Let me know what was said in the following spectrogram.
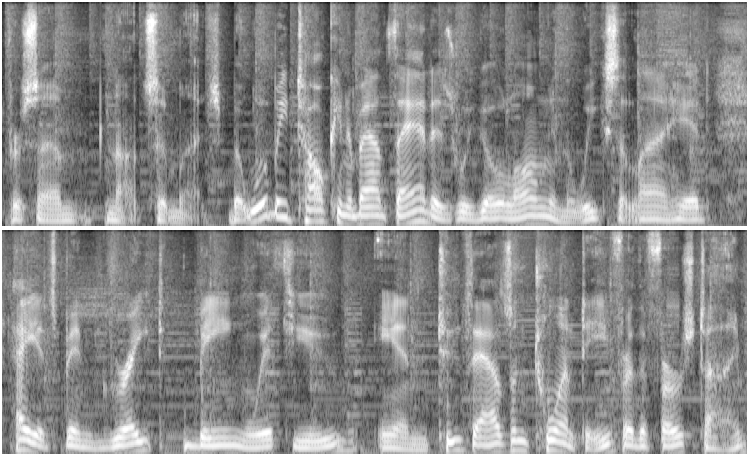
for some, not so much. But we'll be talking about that as we go along in the weeks that lie ahead. Hey, it's been great being with you in 2020 for the first time.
